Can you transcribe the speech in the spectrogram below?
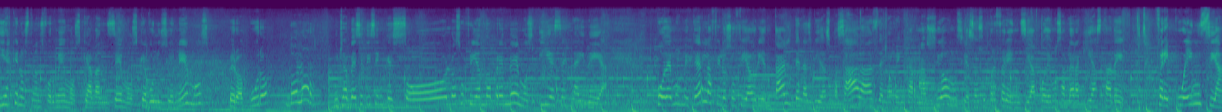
y es que nos transformemos, que avancemos, que evolucionemos, pero a puro dolor. Muchas veces dicen que solo sufriendo aprendemos y esa es la idea. Podemos meter la filosofía oriental de las vidas pasadas, de la reencarnación, si esa es su preferencia. Podemos hablar aquí hasta de frecuencia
